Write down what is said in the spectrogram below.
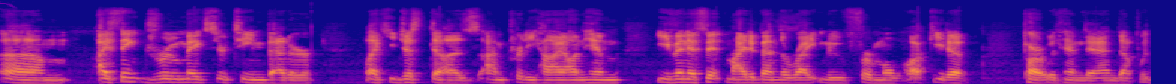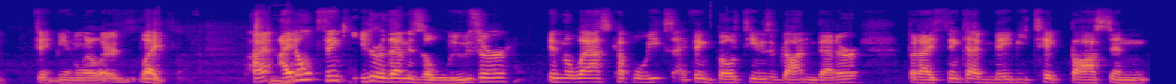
Um, I think Jrue makes your team better. Like he just does. I'm pretty high on him, even if it might have been the right move for Milwaukee to part with him to end up with Damian Lillard. Like, I, Hmm. I don't think either of them is a loser in the last couple weeks. I think both teams have gotten better, but I think I'd maybe take Boston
